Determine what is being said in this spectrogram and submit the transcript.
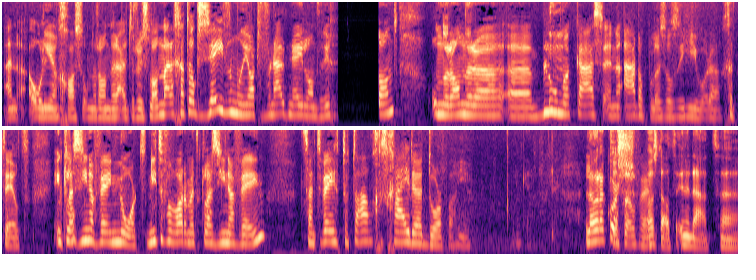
aan olie en gas. Onder andere uit Rusland. Maar er gaat ook 7 miljard vanuit Nederland richting. Onder andere bloemen, kaas en aardappelen zoals die hier worden geteeld. In Klazinaveen Noord. Niet te verwarren met Klazinaveen. Het zijn twee totaal gescheiden dorpen hier. Laura Kors was dat, inderdaad. Uh,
